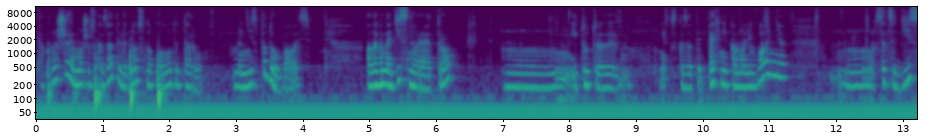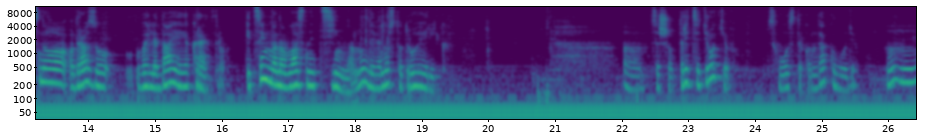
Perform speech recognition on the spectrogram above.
Так, ну що я можу сказати відносно колоди Таро? Мені сподобалось. Але вона дійсно ретро. І тут, е, як сказати, техніка малювання. Все це дійсно одразу виглядає як ретро. І цим вона, власне, цінна. Ну, 92-й рік. Це що, 30 років з хвостиком, да, колоді? Угу.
